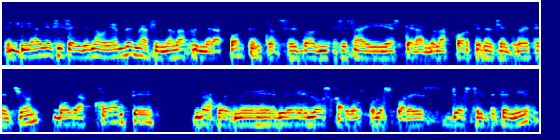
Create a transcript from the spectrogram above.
El día 16 de noviembre me asignan la primera corte, entonces dos meses ahí esperando la corte en el centro de detención. Voy a corte, la me lee los cargos por los cuales yo estoy detenido.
